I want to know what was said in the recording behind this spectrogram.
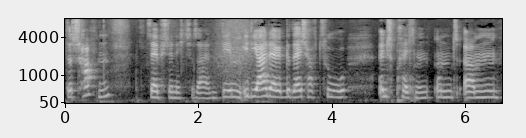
das schaffen, selbstständig zu sein, dem Ideal der Gesellschaft zu entsprechen. Und ähm,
